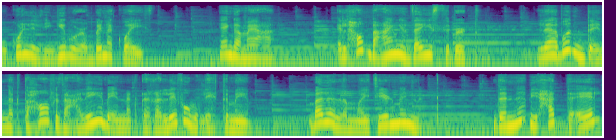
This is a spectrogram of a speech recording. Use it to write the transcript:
وكل اللي يجيبه ربنا كويس. يا جماعة الحب عامل زي السبرتو. لابد إنك تحافظ عليه بإنك تغلفه بالاهتمام بدل لما يطير منك. ده النبي حتى قال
